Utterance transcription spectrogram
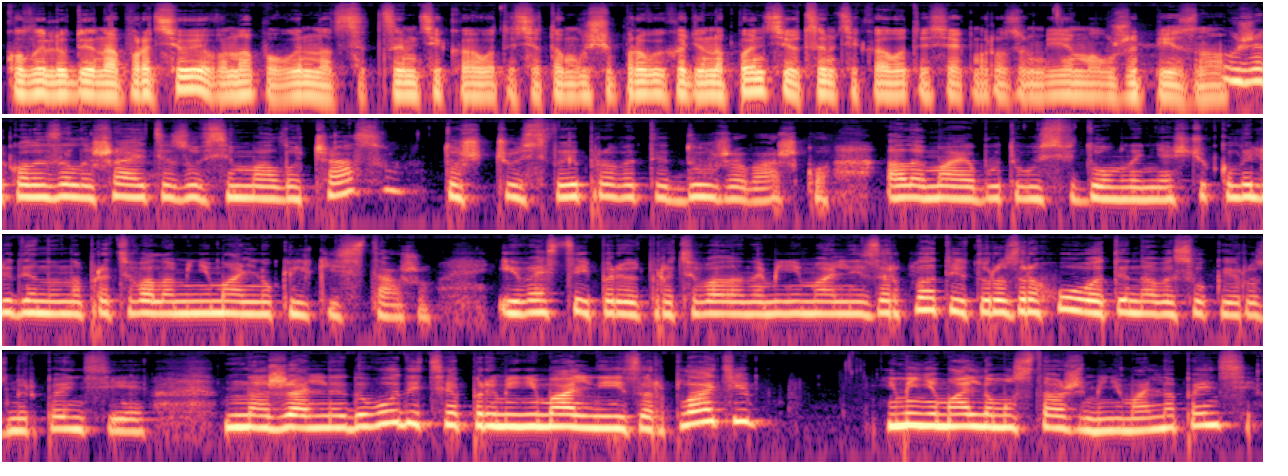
Коли людина працює, вона повинна цим цікавитися, тому що при виході на пенсію цим цікавитися, як ми розуміємо, вже пізно. Уже коли залишається зовсім мало часу, то щось виправити дуже важко. Але має бути усвідомлення, що коли людина напрацювала мінімальну кількість стажу і весь цей період працювала на мінімальній зарплаті, то розраховувати на високий розмір пенсії, на жаль, не доводиться при мінімальній зарплаті і мінімальному стажі мінімальна пенсія.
